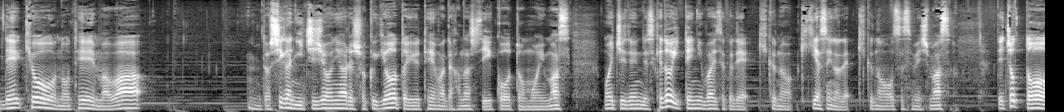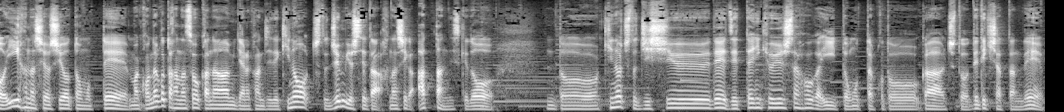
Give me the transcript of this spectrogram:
で今日のテーマは、死が日常にある職業というテーマで話していこうと思います。もう一度言うんですけど1.2倍速で聞くの聞きやすいので聞くのをおすすめします。でちょっといい話をしようと思って、まあ、こんなこと話そうかなみたいな感じで昨日ちょっと準備をしてた話があったんですけど、うんと、昨日ちょっと実習で絶対に共有した方がいいと思ったことがちょっと出てきちゃったんで、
